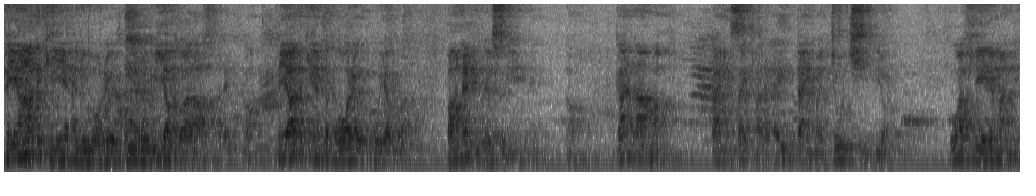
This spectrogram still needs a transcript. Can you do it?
ဖယားသခင်ရဲ့အလိုတော်တွေကိုကိုလိုပြီးရောက်သွားတာတဲ့နော်ဖယားသခင်ရဲ့သဘောတွေကိုကိုရောက်သွားဘာနဲ့တူလဲဆိုရင်တဲ့နော်ကမ်းနားမှာတိုင်စိုက်ထားတဲ့အဲ့ဒီတိုင်မှာကြိုးချီပြီးတော့ကိုကလှေထဲမှာနေ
